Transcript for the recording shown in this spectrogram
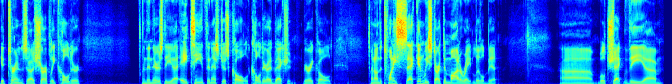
it turns uh, sharply colder. And then there's the uh, 18th, and that's just cold. Cold air advection, very cold. And on the 22nd, we start to moderate a little bit. Uh, we'll check the um,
